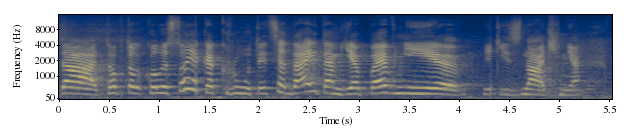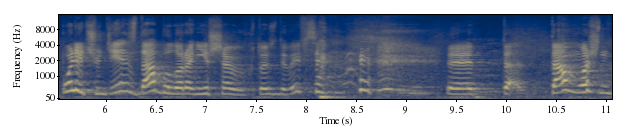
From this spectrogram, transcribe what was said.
Да, тобто колесо, яке крутиться, да, і там є певні е, якісь значення. Полі чудес, да, було раніше, хтось дивився. Е, Там можна.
